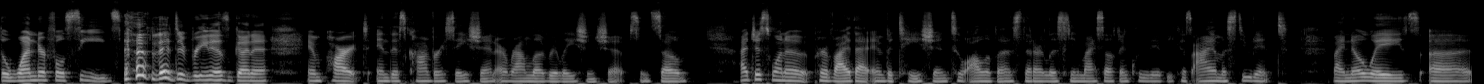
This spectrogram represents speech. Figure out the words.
the wonderful seeds that Debrena is going to impart in this conversation around love relationships. And so I just want to provide that invitation to all of us that are listening, myself included, because I am a student, by no ways uh,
